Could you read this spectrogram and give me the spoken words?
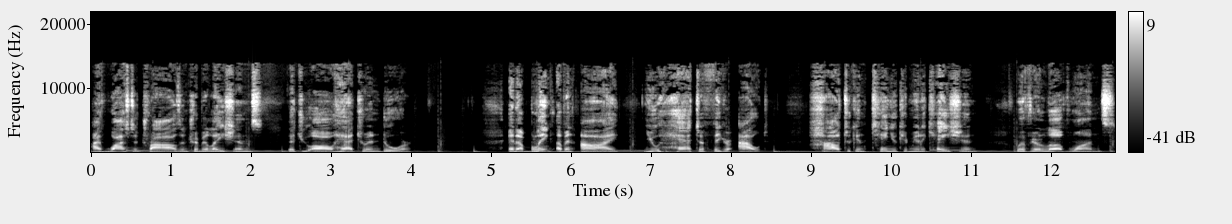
I've watched the trials and tribulations that you all had to endure. In a blink of an eye, you had to figure out how to continue communication with your loved ones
